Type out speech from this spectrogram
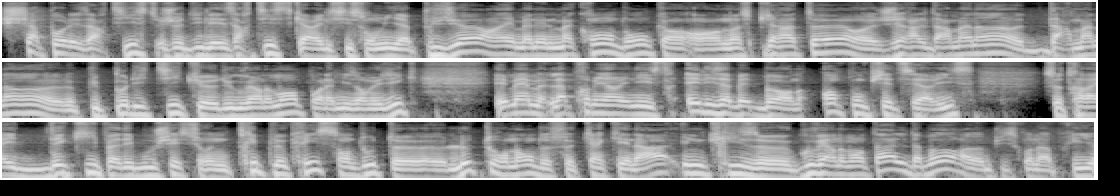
Chapeau les artistes. Je dis les artistes car ils s'y sont mis à plusieurs. Hein. Emmanuel Macron, donc en, inspirateur, Gérald Darmanin, Darmanin, le plus politique du gouvernement pour la mise en musique, et même la première ministre Elisabeth Borne en pompier de service. Ce travail d'équipe a débouché sur une triple crise, sans doute euh, le tournant de ce quinquennat. Une crise euh, gouvernementale d'abord, euh, puisqu'on a pris,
